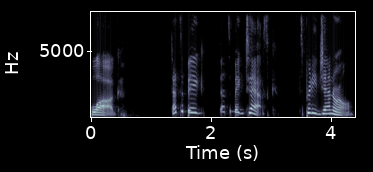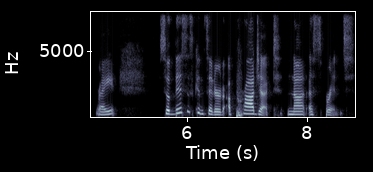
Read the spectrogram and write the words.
blog. That's a big that's a big task. It's pretty general, right? So this is considered a project, not a sprint.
